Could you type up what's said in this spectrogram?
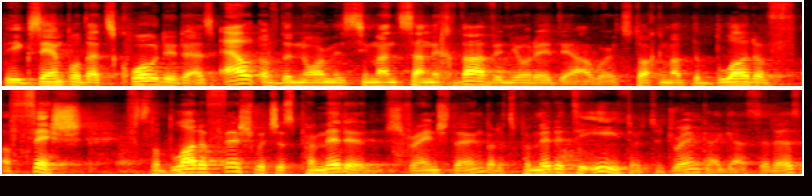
The example that's quoted as out of the norm is Siman Samech Vav in Yoreh De'ah, where it's talking about the blood of a fish. It's the blood of fish, which is permitted, strange thing, but it's permitted to eat or to drink, I guess it is,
